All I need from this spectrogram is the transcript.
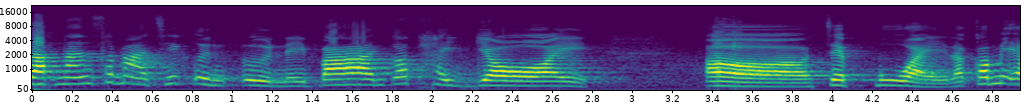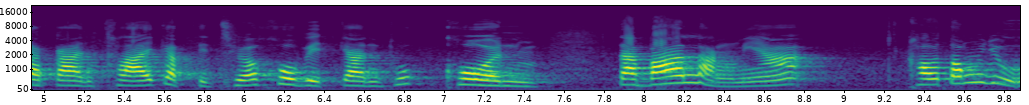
จากนั้นสมาชิกอื่น ๆ ในบ้านก็ทยอย เอ่อเจ็บป่วย แล้วก็มีอาการคล้ายกับติดเชื้อโควิดกันทุกคน แต่บ้านหลังเนี้ยเขาต้องอยู่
